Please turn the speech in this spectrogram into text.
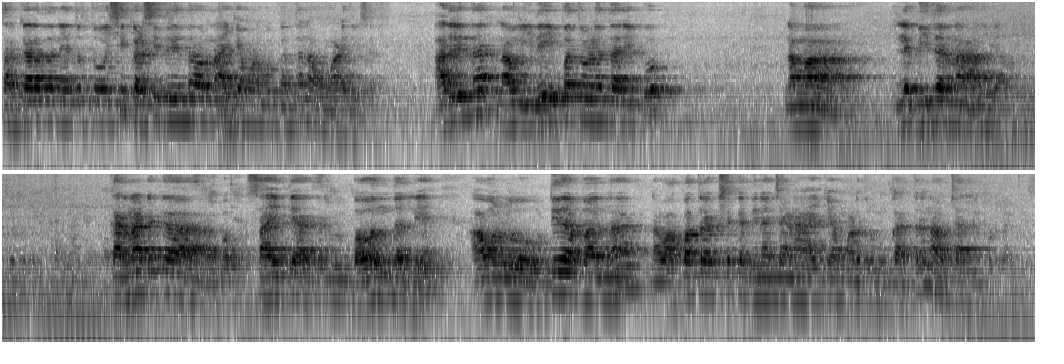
ಸರ್ಕಾರದ ನೇತೃತ್ವ ವಹಿಸಿ ಕಳಿಸಿದ್ರಿಂದ ಅವ್ರನ್ನ ಆಯ್ಕೆ ಮಾಡ್ಬೇಕಂತ ನಾವು ಮಾಡಿದ್ವಿ ಸರ್. ಆದ್ರಿಂದ ನಾವು ಇದೇ ಇಪ್ಪತ್ತೇಳನೇ ತಾರೀಕು ನಮ್ಮ ಇಲ್ಲೇ ಬೀದರ್ನ ಕರ್ನಾಟಕ ಸಾಹಿತ್ಯ ಅಕಾಡೆಮಿ ಭವನದಲ್ಲಿ ಅವರು ಹುಟ್ಟಿದ ಹಬ್ಬನ ನಾವು ಅಪತ್ರಕ್ಷಕ ದಿನಾಚರಣೆ ಆಯ್ಕೆ ಮಾಡೋದ್ರ ಮುಖಾಂತರ ನಾವು ಚಾಲನೆ ಕೊಡ್ಕೊಂತೀವಿ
